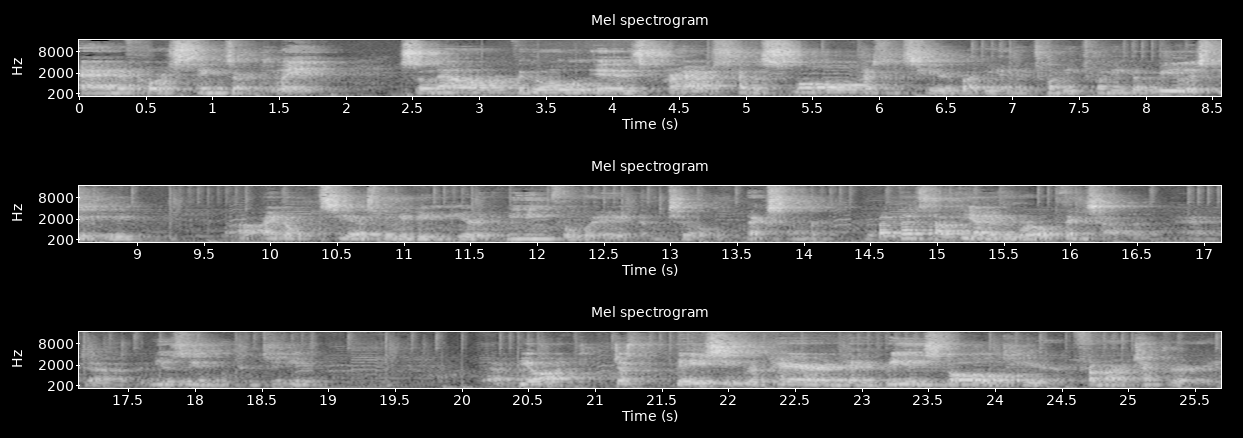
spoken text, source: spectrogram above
and of course things are delayed. So now the goal is perhaps have a small presence here by the end of 2020, but realistically, uh, I don't see us really being here in a meaningful way until next summer. But that's not the end of the world, things happen, and uh, the museum will continue. Uh, beyond just basic repair and getting reinstalled here from our temporary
